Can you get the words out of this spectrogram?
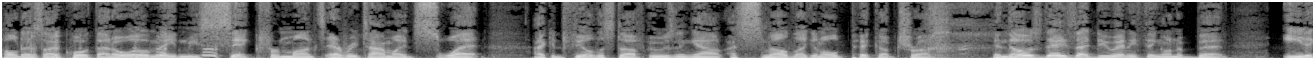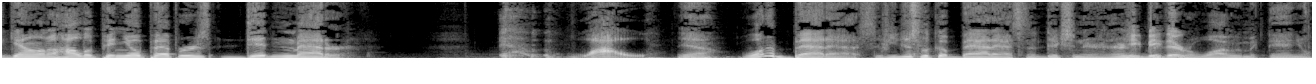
Told us, I quote, that oil made me sick for months. Every time I'd sweat, I could feel the stuff oozing out. I smelled like an old pickup truck. In those days, I'd do anything on a bet. Eat a gallon of jalapeno peppers didn't matter. Wow. Yeah. What a badass. If you just look up badass in a dictionary, there's He'd a be picture there. of Wahoo McDaniel.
